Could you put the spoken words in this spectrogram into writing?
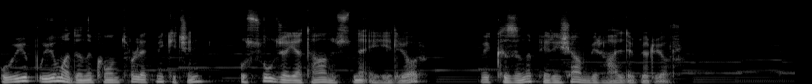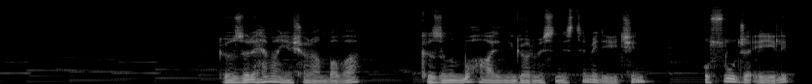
Uyuyup uyumadığını kontrol etmek için usulca yatağın üstüne eğiliyor ve kızını perişan bir halde görüyor. Gözleri hemen yaşaran baba, kızının bu halini görmesini istemediği için usulca eğilip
